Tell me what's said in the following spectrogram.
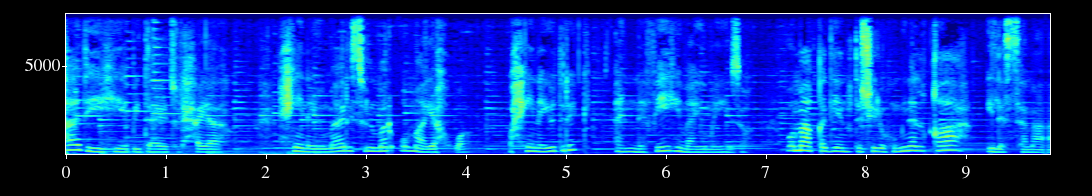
هذه هي بداية الحياة. حين يمارس المرء ما يهوى وحين يدرك أن فيه ما يميزه وما قد ينتشله من القاع إلى السماء.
